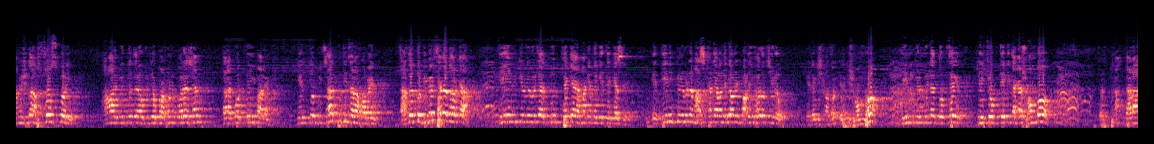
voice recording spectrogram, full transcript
আমি শুধু আফসোস করি, আমার বিরুদ্ধে যারা অভিযোগ গঠন করেছেন, তারা করতেই পারেন। কিন্তু বিচারপতি যারা হবেন, তাদের তো বিবেক থাকা দরকার। তিন কিলোমিটার দূর থেকে আমাকে দেখিতে গেছে। এই তিন কিলোমিটার মাঝখানে আমাদের অনেক বাড়ি ঘরও ছিল। এটা কি সাধারণ এটা কি সম্ভব? তিন কিলোমিটার দূর থেকে সেই চোখ দিয়ে কি দেখা সম্ভব? যারা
